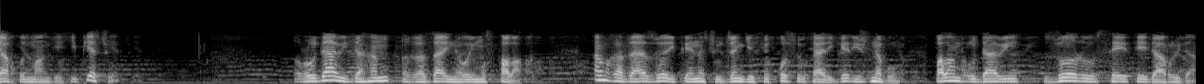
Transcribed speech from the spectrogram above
یاخود مانگێکی پێچوو ڕووداوی دەهەم غەزای نەوەی مستەڵق ئەم غەزایە زۆری پێ نەچوو جەنگێکی قورس و کاریگەریش نەبوو بەڵام ڕووداوی زۆر و سیر تێدا ڕوویدا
